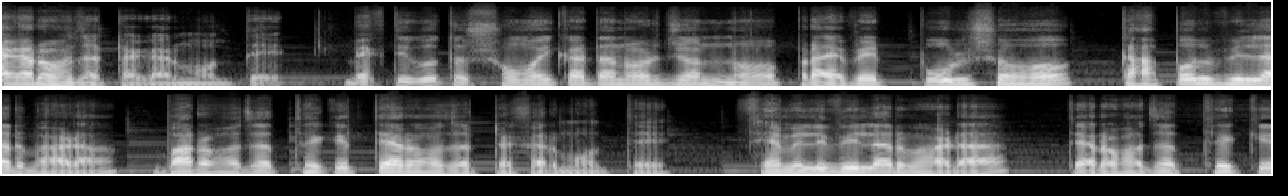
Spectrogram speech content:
এগারো হাজার টাকার মধ্যে। ব্যক্তিগত সময় কাটানোর জন্য প্রাইভেট পুল সহ কাপল ভিলার ভাড়া বারো হাজার থেকে তেরো হাজার টাকার মধ্যে। ফ্যামিলি ভিলার ভাড়া তেরো হাজার থেকে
